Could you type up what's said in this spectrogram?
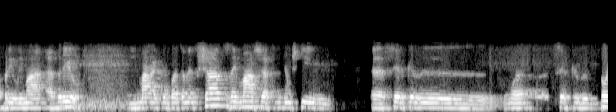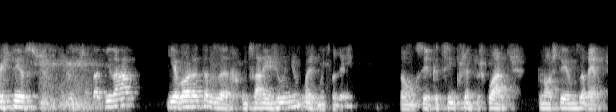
abril e, ma, abril e maio completamente fechados. Em março já tínhamos tido uh, cerca de uma, cerca de dois terços da atividade e agora estamos a recomeçar em junho, mas muito devagarinho. estão cerca de 5% dos quartos que nós temos abertos.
